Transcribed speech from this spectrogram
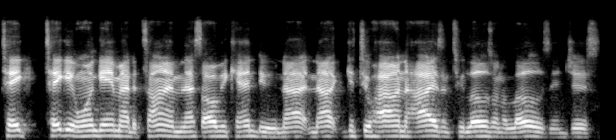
take take it one game at a time. And that's all we can do. Not not get too high on the highs and too lows on the lows and just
